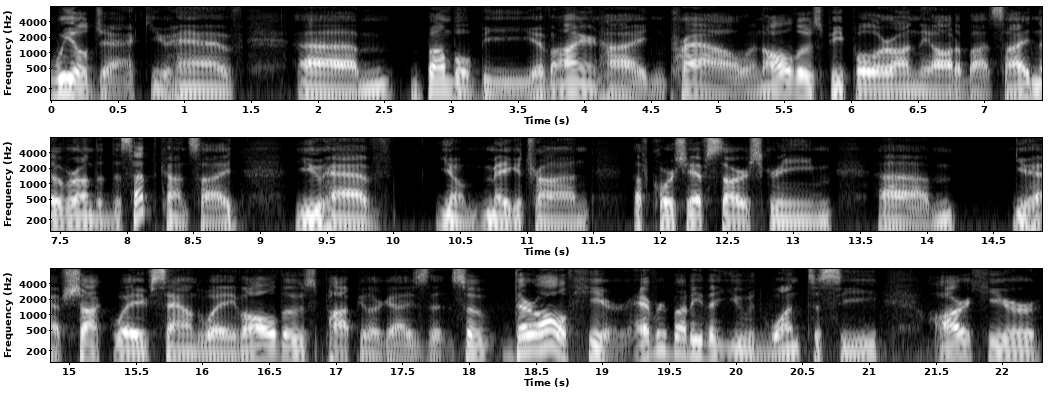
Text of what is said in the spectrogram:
wheeljack you have um, bumblebee you have ironhide and prowl and all those people are on the autobot side and over on the decepticon side you have you know megatron of course you have starscream um, you have Shockwave, Soundwave, all those popular guys that so they're all here. Everybody that you would want to see are here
